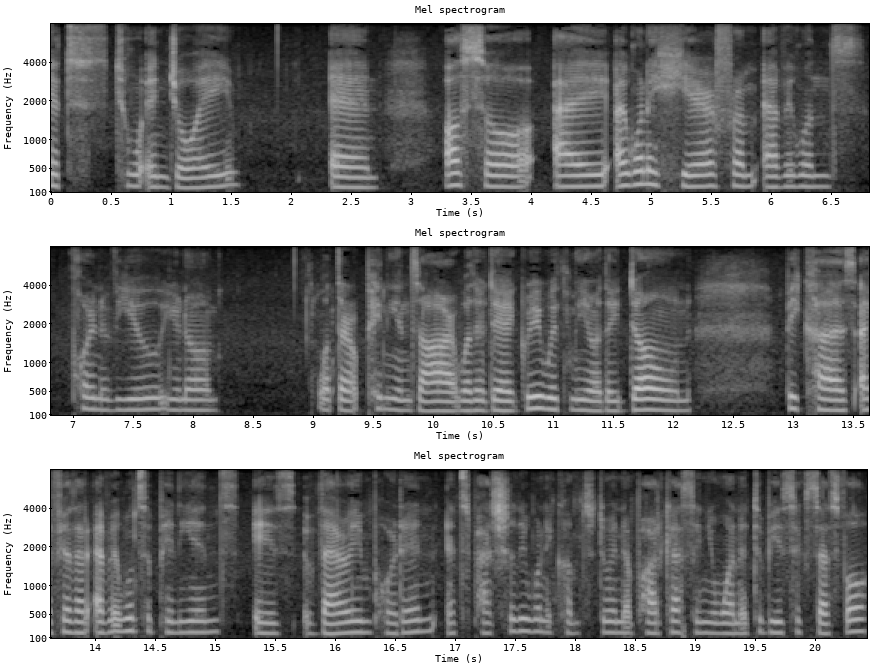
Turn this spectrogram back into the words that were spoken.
get to enjoy and also I I want to hear from everyone's point of view, you know, what their opinions are, whether they agree with me or they don't because I feel that everyone's opinions is very important, especially when it comes to doing a podcast and you want it to be successful.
